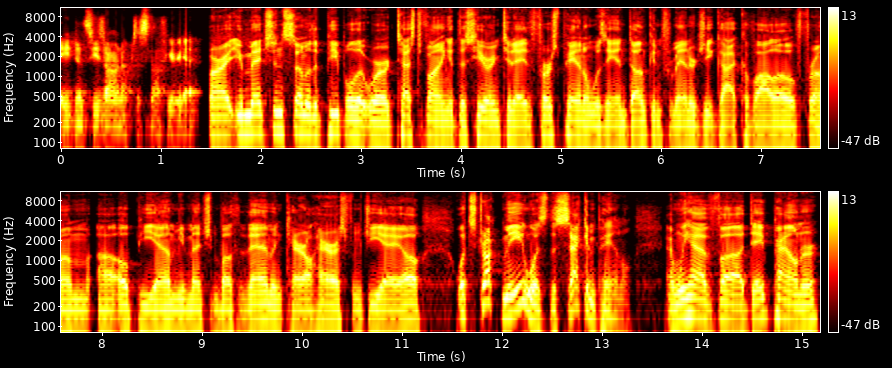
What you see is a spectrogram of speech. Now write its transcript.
agencies aren't up to snuff here yet. All right. You mentioned some of the people that were testifying at this hearing today. The first panel was Ann Duncan from Energy, Guy Cavallo from uh, OPM. You mentioned both of them, and Carol Harris from GAO. What struck me was the second panel. And we have uh, Dave Powner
